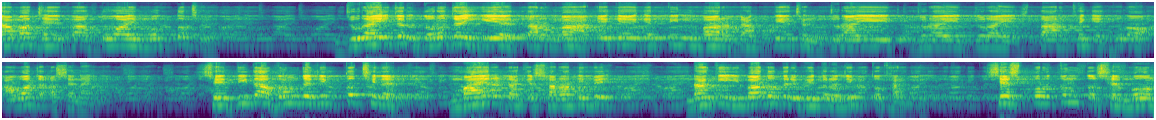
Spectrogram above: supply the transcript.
নামাজে বা দোয়ায় মুগ্ধ ছিলেন। জুরাইজের দরজায় গিয়ে তার মা একে একে তিনবার ডাক দিয়েছেন জুরাইদ জুরাইদ জুরাইদ তার থেকে কোনো আওয়াজ আসে নাই। সে দ্বিধা দ্বন্দ্বে লিপ্ত ছিলেন, মায়ের ডাকে সাড়া দিবে নাকি ইবাদতের ভিতরে লিপ্ত থাকবে? শেষ পর্যন্ত সে মন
